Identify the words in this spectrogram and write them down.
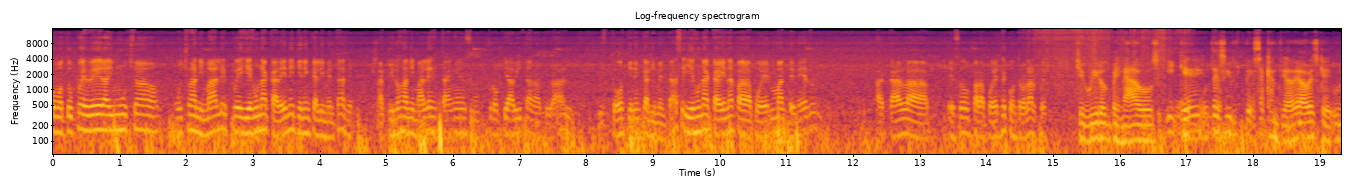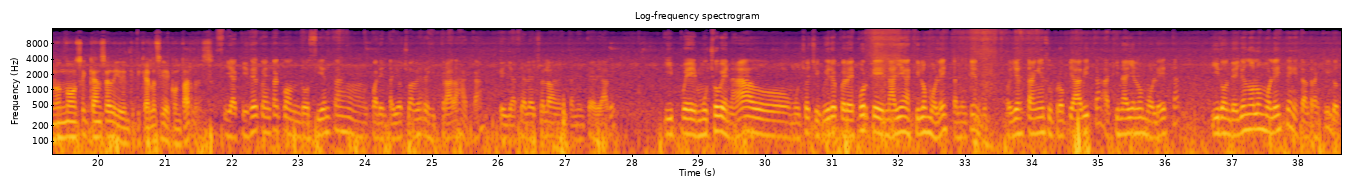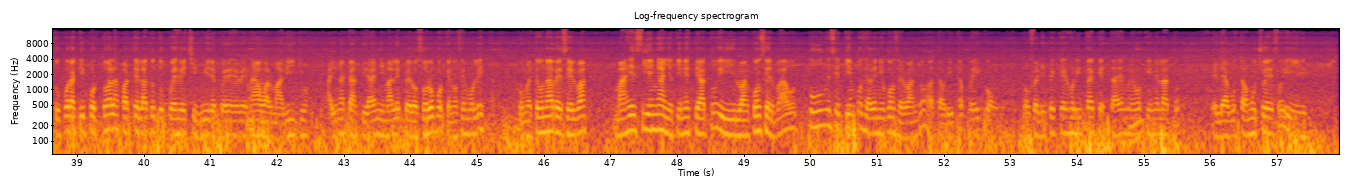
como tú puedes ver, hay mucha- muchos animales, pues, y es una cadena y tienen que alimentarse. Aquí los animales están en su propia hábitat natural y todos tienen que alimentarse y es una cadena para poder mantener acá la, eso, para poderse controlar, pues. Chigüiros, venados. ¿Y qué mucho. decir de esa cantidad de aves que uno no se cansa de identificarlas y de contarlas? Y aquí se cuenta con 248 aves registradas acá, que ya se le ha hecho el aventamiento de aves. Y pues mucho venado, mucho chigüire, pero es porque nadie aquí los molesta, ¿me entiendes? Ellos están en su propia hábitat, aquí nadie los molesta. Y donde ellos no los molesten, están tranquilos. Tú por aquí, por todas las partes del lato, tú puedes ver chigüire, puedes ver venado, armadillo. Hay una cantidad de animales, pero solo porque no se molestan. Como esta es una reserva, más de 100 años tiene este hato y lo han conservado. Todo ese tiempo se ha venido conservando. Hasta ahorita, pues, con don Felipe, que es ahorita que está de nuevo aquí en el hato, él le ha gustado mucho eso y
